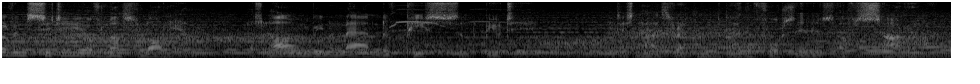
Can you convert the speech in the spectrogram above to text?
Elven city of Lothlorien has long been a land of peace and beauty. It is now threatened by the forces of Sauron.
